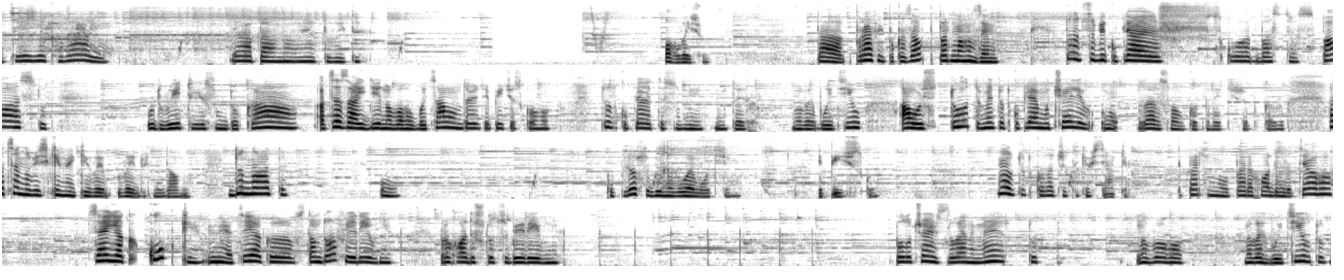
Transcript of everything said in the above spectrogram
А, це я як граю. Я певно як то вийти. О, вийшов. Так, профіль показав, тепер магазин. Тут собі купляєш склад Buster Pass, тут удвоїтелі сундука. А це за ID нового бойця вам дають епічного. Тут купляєте собі ну, тих нових бойців. А ось тут ми тут купляємо челів. Ну, зараз вам конкретніше покажу. А це нові скини, які вийдуть недавно. Донати. О. Куплю собі нову емоцію. Епічну. Ну, тут, коротше, такі всякі. Тепер ну, переходимо до цього. Це як кубки? Ні, це як е, в стандофі рівні. Проходиш тут собі рівні. Получаєш зелений мир, тут нового, нових бойців тут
